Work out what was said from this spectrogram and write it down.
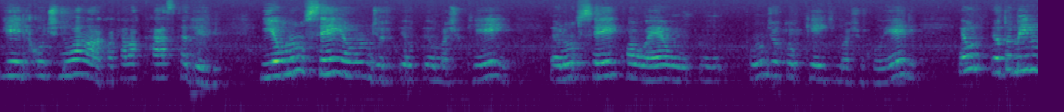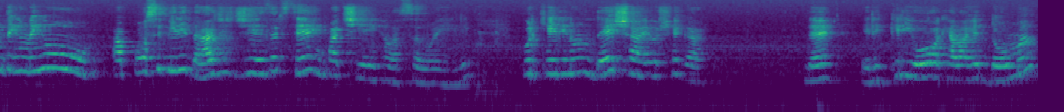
E ele continua lá com aquela casca dele. E eu não sei onde eu, eu, machuquei, eu não sei qual é o, o, onde eu toquei que machucou ele. Eu, eu também não tenho nem o, a possibilidade de exercer empatia em relação a ele, porque ele não deixa eu chegar. Né? Ele criou aquela redoma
